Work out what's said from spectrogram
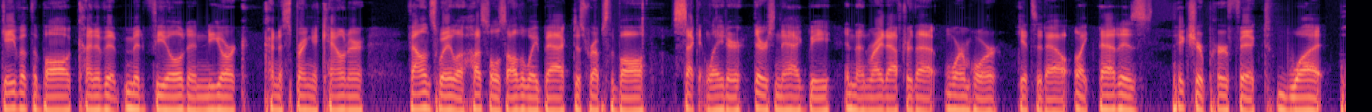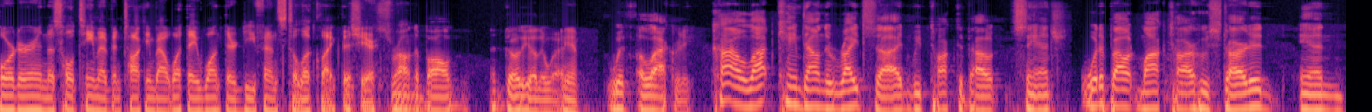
gave up the ball kind of at midfield, and New York kind of sprang a counter. Valenzuela hustles all the way back, disrupts the ball. Second later, there's Nagbe, and then right after that, Wormgoor gets it out. Like that is picture perfect what Porter and this whole team have been talking about what they want their defense to look like this year. Surround the ball and go the other way. Yeah. With alacrity. Kyle, a lot came down the right side. We've talked about Sanch. What about Mokhtar, who started, and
